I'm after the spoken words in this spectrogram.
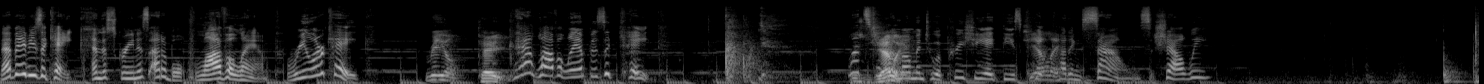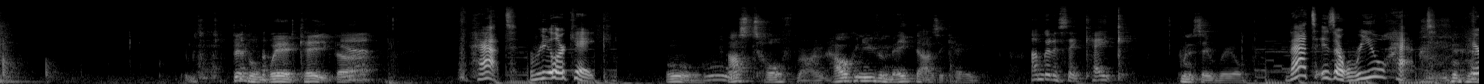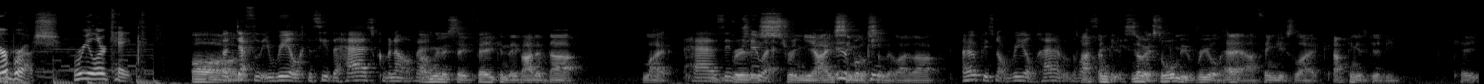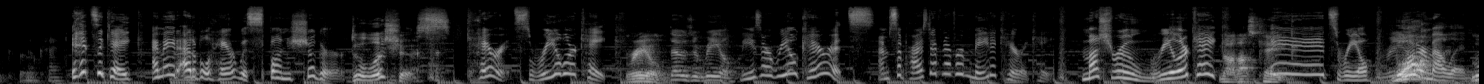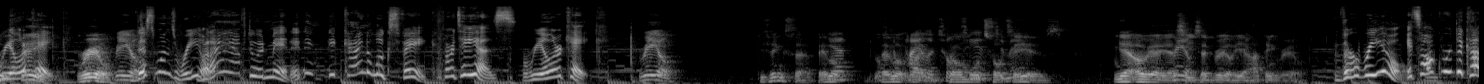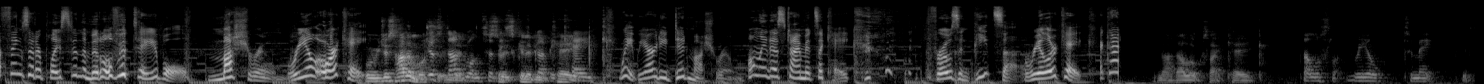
That baby's a cake, and the screen is edible. Lava lamp. Real or cake? Real. Cake. That lava lamp is a cake. Let's take jelly. a moment to appreciate these cake-cutting sounds, shall we? a Bit of a weird cake, that. Yeah. Hat. Real or cake? Ooh, that's tough, man. How can you even make that as a cake? I'm gonna say cake. I'm gonna say real. That is a real hat. Hairbrush. Real or cake? Oh, They're definitely real. I can see the hairs coming out of it. I'm gonna say fake, and they've added that, like, Hairs into really it. stringy icing but or can- something like that. I hope it's not real hair, otherwise I think that'd be it, no, it's disgusting. it won't be real hair. I think it's like I think it's gonna be cake though. Okay. It's a cake. I made edible hair with spun sugar. Delicious. Carrots. Real or cake? Real. Those are real. These are real carrots. I'm surprised I've never made a carrot cake. Mushroom. Real or cake? No, that's cake. It's real. Real. Watermelon. Look real or cake? Real. Real. This one's real. But I have to admit, it, it, it kind of looks fake. Tortillas. Real or cake? Real. Do you think so? They Yeah, look like they look pile like of normal tortillas to me. tortillas. Yeah. Oh yeah. Yeah. So you said real. Yeah. I think real. They're real. It's awkward to cut things that are placed in the middle of a table. Mushroom. Real or cake? Well, we just had a mushroom. Just had one, so, so this it's gonna is gonna be be cake. cake. Wait, we already did mushroom. Only this time it's a cake. Frozen pizza. Real or cake? I Nah, that looks like cake. That looks like real to me.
